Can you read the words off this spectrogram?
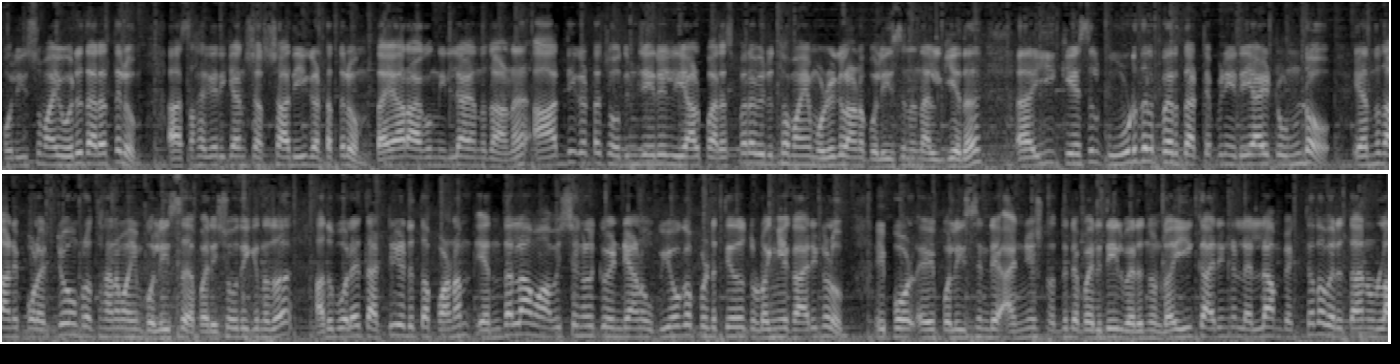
പോലീസുമായി ഒരു തരത്തിലും ആ, സഹകരിക്കാൻ ഷർഷാദ് ഈ ഘട്ടത്തിലും തയ്യാറാകുന്നില്ല എന്നതാണ്. ആദ്യഘട്ട ചോദ്യം ചെയ്യലിൽ ഇയാൾ പരസ്പര വിരുദ്ധമായ മൊഴികളാണ് പോലീസിന് നൽകിയത്. ഈ കേസിൽ കൂടുതൽ പേർ തട്ടിപ്പിന് ഇരയായിട്ടുണ്ടോ എന്നതാണ് ഇപ്പോൾ ഏറ്റവും പ്രധാനമായും പോലീസ് പരിശോധിക്കുന്നത്. അതുപോലെ തട്ടിയെടുത്ത പണം എന്തെല്ലാം ആവശ്യങ്ങൾക്ക് വേണ്ടിയാണ് ഉപയോഗപ്പെടുത്തിയത് തുടങ്ങിയ കാര്യങ്ങളും ഇപ്പോൾ പോലീസിന്റെ അന്വേഷണത്തിന്റെ പരിധിയിൽ വരുന്നുണ്ട്. ഈ കാര്യങ്ങളിലെല്ലാം വ്യക്തത വരുത്താനുള്ള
